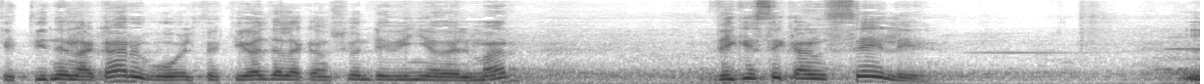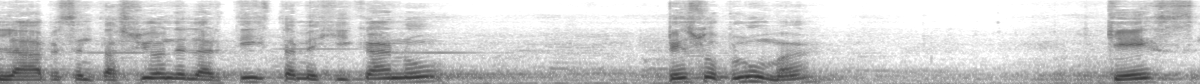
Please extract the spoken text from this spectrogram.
que tienen a cargo el Festival de la Canción de Viña del Mar, de que se cancele la presentación del artista mexicano Peso Pluma, que es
